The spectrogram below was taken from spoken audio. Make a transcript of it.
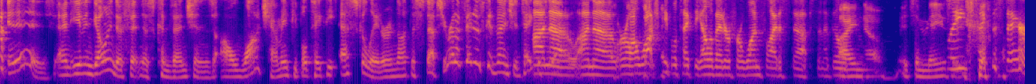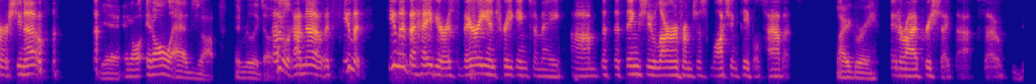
it is, and even going to fitness conventions, I'll watch how many people take the escalator and not the steps. You're at a fitness convention, take. I know, step. I know, or I'll watch people take the elevator for one flight of steps in a building. I know, it's amazing. take the stairs, you know yeah, it all it all adds up. It really does. Totally, I know it's human. Human behavior is very intriguing to me. Um, the, the things you learn from just watching people's habits. I agree. Peter, I appreciate that. So, mm-hmm.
